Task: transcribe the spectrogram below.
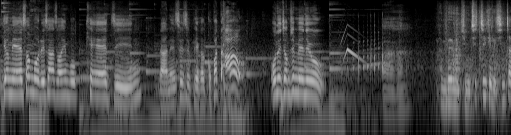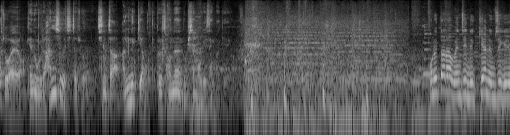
이겸이의 선물을 사서 행복해진 나는 슬슬 배가 고팠다. 아우! 오늘 점심 메뉴. 아, 뱀뱀이 김치찌개를 진짜 좋아해요. 걔는 오히려 한식을 진짜 좋아해요. 진짜 안 느끼한 것들. 그래서 저는 피자 먹일 생각이에요 오늘따라 왠지 느끼한 음식이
